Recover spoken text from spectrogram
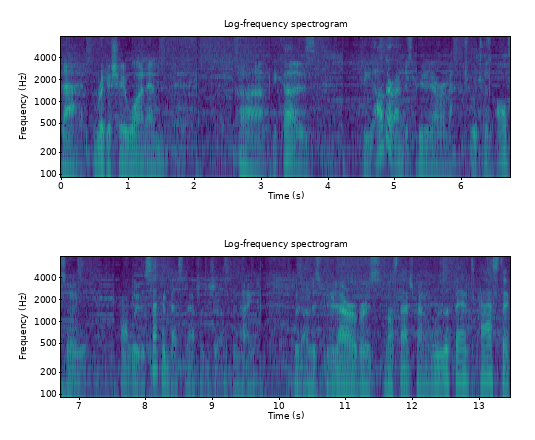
that Ricochet won, and uh, because the other Undisputed Era match, which was also probably the second best match of the, show, of the night, with Undisputed Era versus Mustache Mountain, was a fantastic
